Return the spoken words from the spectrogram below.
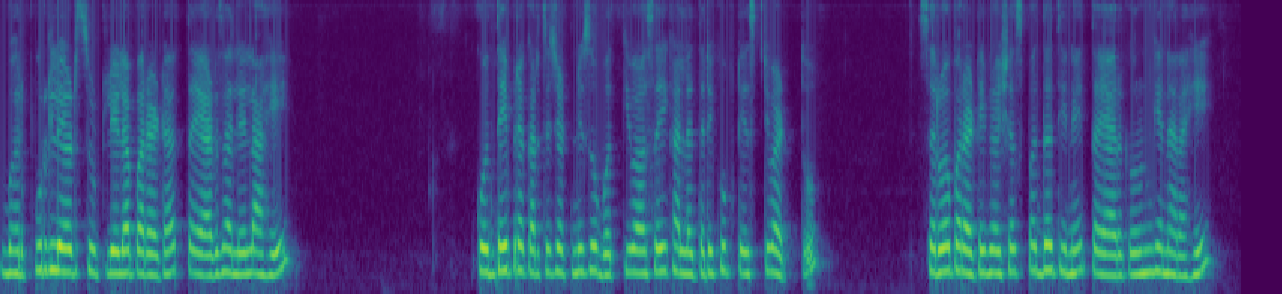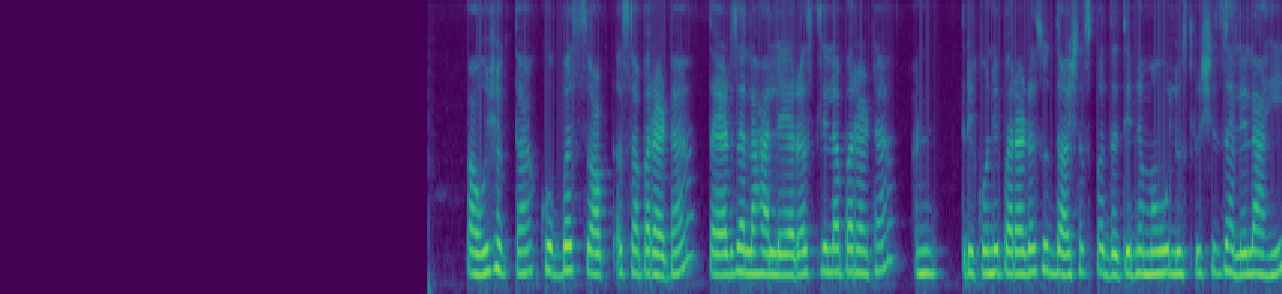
भरपूर लेअर सुटलेला पराठा तयार झालेला आहे. कोणत्याही प्रकारच्या चटणीसोबत किंवा असंही खाल्लं तरी खूप टेस्टी वाटतो. सर्व पराठे मी अशाच पद्धतीने तयार करून घेणार आहे. पाहू शकता खूपच सॉफ्ट असा पराठा तयार झाला. हा लेअर असलेला पराठा आणि त्रिकोणी पराठासुद्धा अशाच पद्धतीने मऊ लुसलुशीत झालेला आहे.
